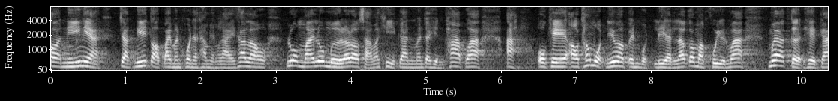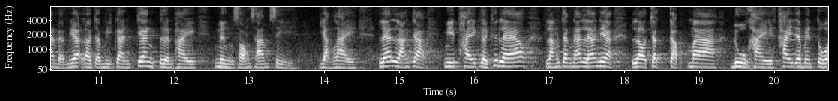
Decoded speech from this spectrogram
ตอนนี้เนี่ยจากนี้ต่อไปมันควรจะทำอย่างไร ถ้าเราร่วมไม้ร่วมมือแล้วเราสามัคคีกัน มันจะเห็นภาพว่าอะโอเค เอาทั้งหมดนี้มาเป็นบทเรียน แล้วก็มาคุยกันว่า เมื่อเกิดเหตุการณ์แบบนี้เราจะมีการแจ้งเตือนภัย 1 2 3 4 อย่างไร และหลังจากมีภัยเกิดขึ้นแล้ว หลังจากนั้นแล้วเนี่ยเราจะกลับมาดูใครใครจะเป็นตัว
